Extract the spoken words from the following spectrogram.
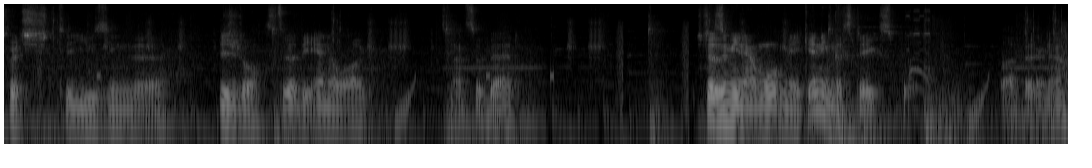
Switch to using the digital instead of the analog. It's not so bad. Which doesn't mean I won't make any mistakes, but a lot better now.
